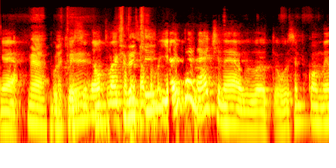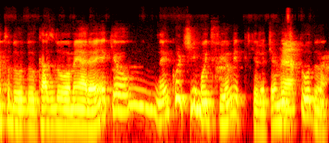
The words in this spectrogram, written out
É, é porque senão tu vai começar que... a tomar... E a internet, né? Eu, eu sempre comento do, do caso do Homem-Aranha que eu nem curti muito filme, porque eu já tinha visto é. tudo, né?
